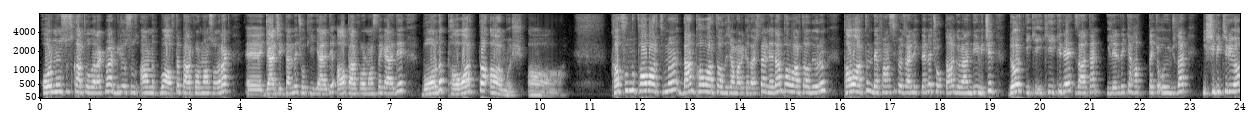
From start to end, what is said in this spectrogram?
hormonsuz kart olarak var. Biliyorsunuz Arnold bu hafta performans olarak e, gerçekten de çok iyi geldi. A performansta geldi. Bu arada Pavard da A'mış. Aa. Kafu mu Pavard mı? Ben Pavard'ı alacağım arkadaşlar. Neden Pavard'ı alıyorum? Pavard'ın defansif özelliklerine çok daha güvendiğim için 4-2-2-2'de zaten ilerideki hattaki oyuncular işi bitiriyor.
